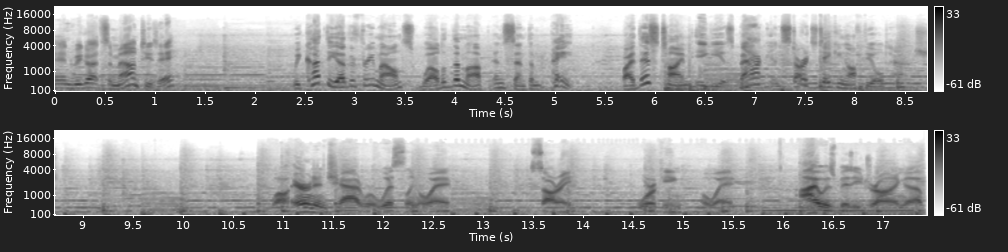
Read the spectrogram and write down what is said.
And we got some mounties, eh? We cut the other three mounts, welded them up, and sent them to paint. By this time, Iggy is back and starts taking off the old hatch. While Aaron and Chad were whistling away, sorry, working away, I was busy drawing up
